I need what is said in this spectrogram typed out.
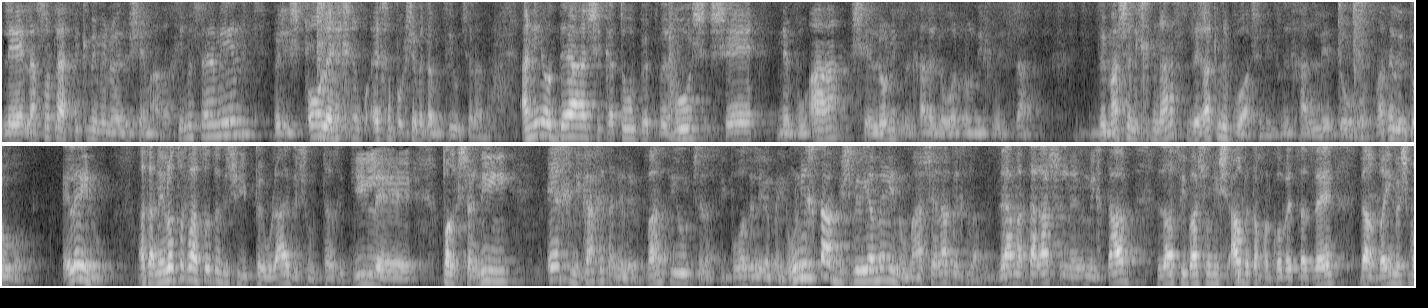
לנסות להפיק ממנו איזה שהם ערכים מסוימים, ולשאול איך, איך הם פוגשים את המציאות שלנו. אני יודע שכתוב בפירוש שנבואה שלא נצריכה לדורות לא נכנסה. ומה שנכנס זה רק נבואה שנצריכה לדורות. מה זה לדורות? אלינו. אז אני לא צריך לעשות איזושהי פעולה, איזשהו תרגיל אה, פרשני איך ניקח את הרלוונטיות של הסיפור הזה לימינו. הוא נכתב בשביל ימינו, מה השאלה בכלל? זה המטרה של נכתב, וזו הסיבה שהוא נשאר בתוך הקובץ הזה, ו-48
